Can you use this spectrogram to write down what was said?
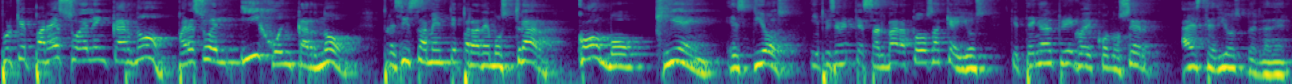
Porque para eso Él encarnó, para eso el Hijo encarnó, precisamente para demostrar cómo, quién es Dios y precisamente salvar a todos aquellos que tengan el privilegio de conocer a este Dios verdadero.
